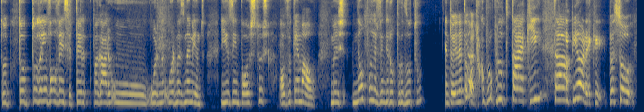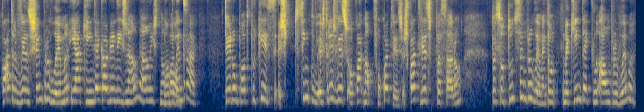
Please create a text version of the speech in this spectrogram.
todo, todo, toda a envolvência de ter que pagar o, o armazenamento e os impostos, óbvio que é mau. Mas não poder vender o produto, Então ainda é pior. porque o produto está aqui, E está. pior é que passou quatro vezes sem problema e à quinta é que alguém diz: não, não, isto não, Não pode, pode. entrar. Então eu não pode, porque as, cinco, as três vezes, ou quatro, não, foram quatro vezes, as quatro vezes que passaram, passou tudo sem problema. Então na quinta é que há um problema?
